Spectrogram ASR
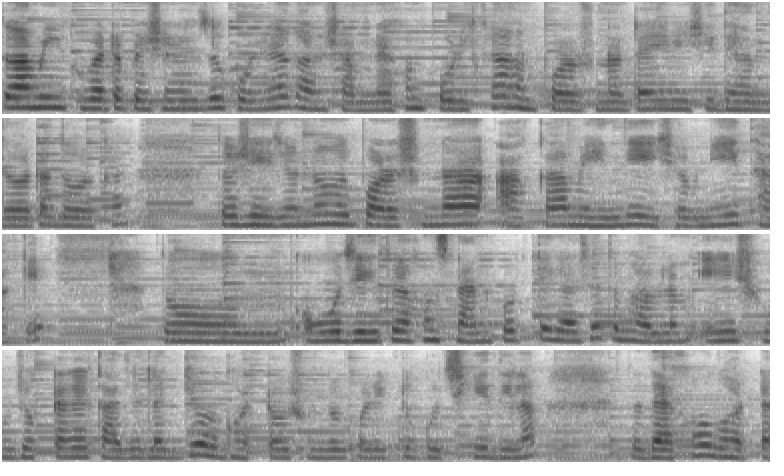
তো আমি খুব একটা প্রেশারাইজও করি না কারণ সামনে এখন পরীক্ষা, এখন পড়াশোনাটাই বেশি ধ্যান দেওয়াটা দরকার। তো সেই জন্য ওই পড়াশোনা, আঁকা, মেহেন্দি এইসব নিয়েই থাকে। তো, ও যেহেতু এখন স্নান করতে গেছে, তো ভাবলাম এই সুযোগটাকে কাজে লাগিয়ে ওর ঘরটাও সুন্দর করে একটু গুছিয়ে দিলাম। তো দেখো, ঘরটা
